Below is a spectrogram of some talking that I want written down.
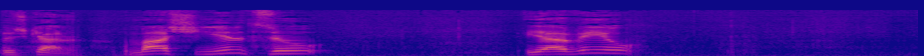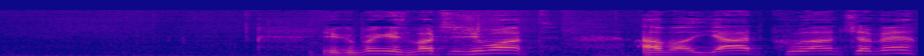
mishkan. Mashi Yirtzu Yaviu. You can bring as much as you want. Aval yad kulan shaveh.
